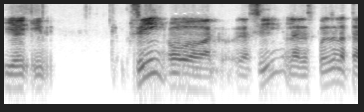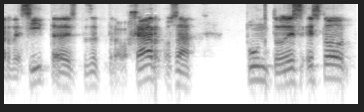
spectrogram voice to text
y, sí, o así, después de la tardecita, después de trabajar, o sea, punto, es esto,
